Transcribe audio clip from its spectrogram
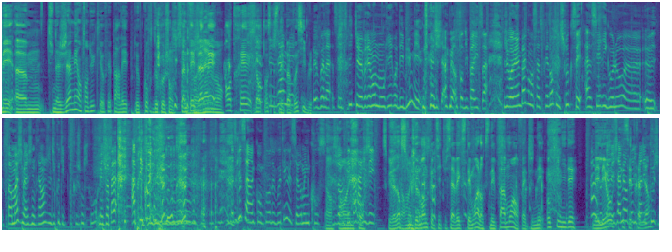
Mais euh, tu n'as jamais entendu Cléophée parler de course de cochon. Ça ne t'est jamais entré dans ton... Ce n'est pas possible. Euh, voilà, ça explique euh, vraiment mon rire au début, mais j'ai jamais entendu parler de ça. Je vois même pas comment ça se présente et je trouve que c'est assez rigolo. euh, euh, Enfin, moi j'imagine vraiment du coup des petits cochons qui courent, mais je vois pas après quoi. Est-ce que c'est un concours de beauté ou c'est vraiment une course? Non, Genre départ arrivé. Ce que j'adore, c'est que tu me demandes comme si tu savais que c'était moi, alors que ce n'est pas moi en fait. Je n'ai aucune idée. mais Donc, Léo, jamais entendu parler bien. de, couche-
